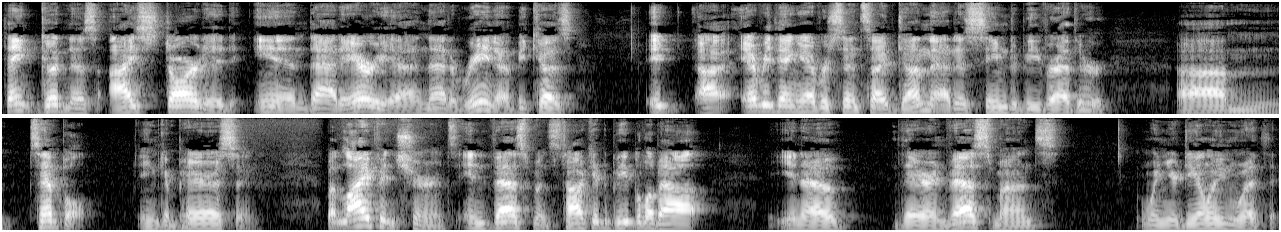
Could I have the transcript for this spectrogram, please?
Thank goodness I started in that area in that arena because it uh, everything ever since I've done that has seemed to be rather um, simple in comparison. But life insurance, investments, talking to people about, you know, their investments when you're dealing with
